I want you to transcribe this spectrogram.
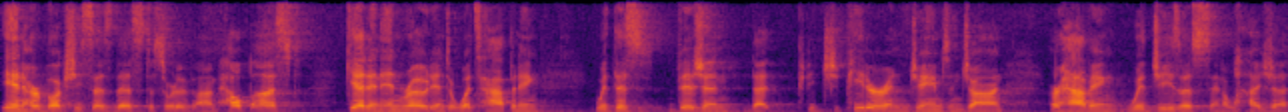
In her book, she says this to sort of um, help us get an inroad into what's happening with this vision that Peter and James and John are having with Jesus and Elijah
